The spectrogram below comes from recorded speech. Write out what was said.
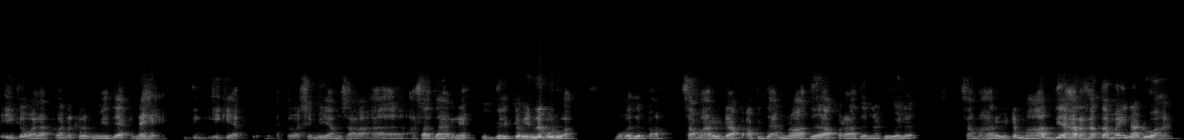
ඒක වලක්වන්න ක්‍රමවේදයක් නැහැ. ඉතින් ඒක ඇත්ත වශයෙන්ම යම් අසාධාරණයක් පුද්ගලික වෙන්න පුළුවන්. මොකද සමහර විට අපි දන්නවා අද අපරාධ නඩුවල සමහර විට මාධ්‍ය හරහා තමයි නඩුව අහන්නේ.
